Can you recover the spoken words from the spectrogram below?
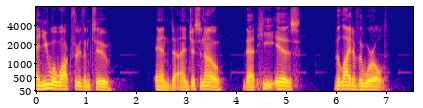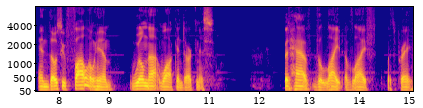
and you will walk through them too. And, uh, and just know that he is the light of the world, and those who follow him will not walk in darkness. but have the light of life. Let's pray.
